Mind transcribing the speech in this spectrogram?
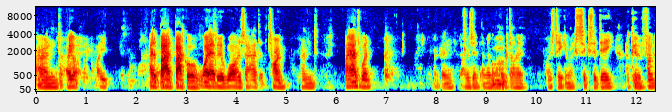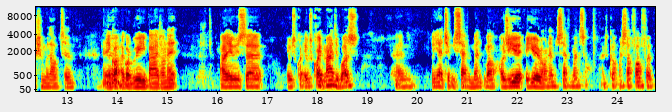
And I I had a bad back or whatever it was I had at the time, and I had one. And that was it. And I got hooked on it. I was taking like six a day. I couldn't function without them, and Yeah. it got I got really bad on it. And it was uh, it was quite it was quite mad. It was, um, but yeah, it took me seven months. Well, I was a year a year on him, seven months. I got myself off him.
